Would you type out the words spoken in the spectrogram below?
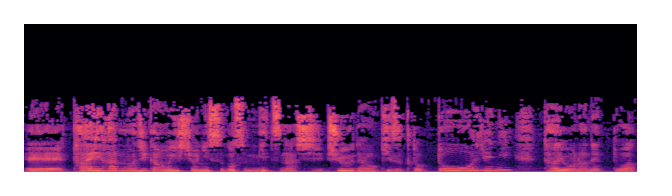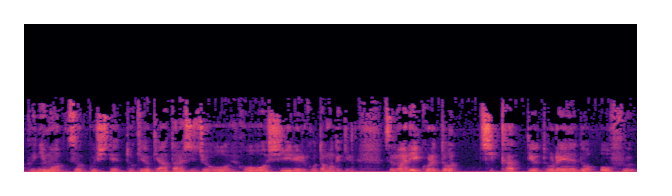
えー、大半の時間を一緒に過ごす密な集団を築くと同時に多様なネットワークにも属して時々新しい情報を仕入れることもできる。つまりこれどっちかっていうトレードオフ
